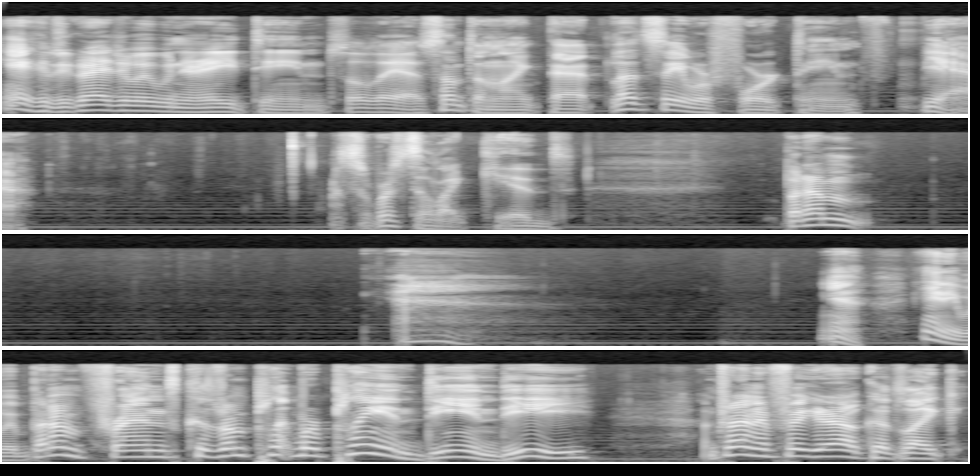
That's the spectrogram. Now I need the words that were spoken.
Yeah, because you graduate when you're 18. So, yeah, something like that. Let's say we're 14. Yeah. So we're still like kids. But I'm. Yeah. Anyway, but I'm friends because I'm pl- we're playing D and D. I'm trying to figure out because like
